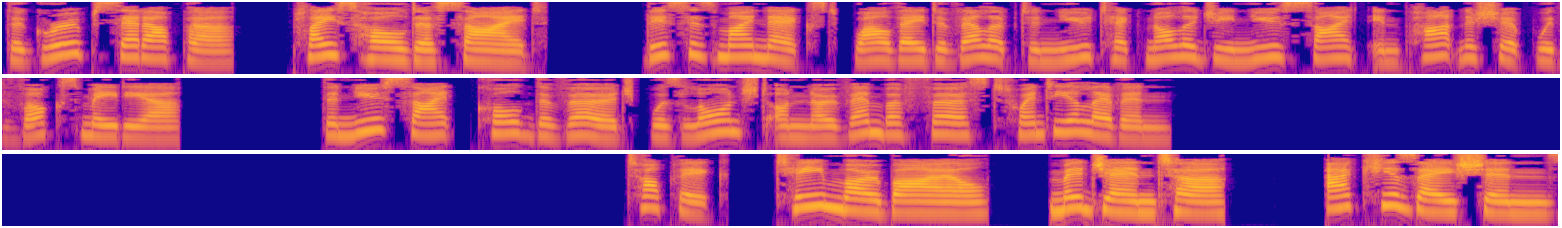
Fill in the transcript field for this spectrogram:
The group set up a placeholder site this is my next, while they developed a new technology news site in partnership with Vox Media. The new site, called The Verge, was launched on November 1, 2011. Topic: T-Mobile, Magenta accusations.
